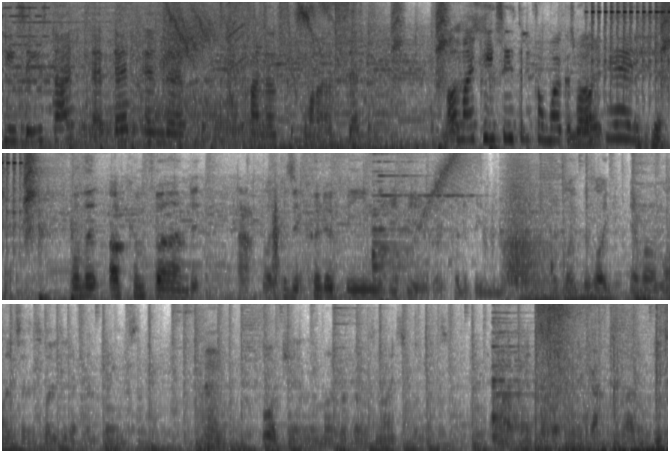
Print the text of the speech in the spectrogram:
PC's died, dead, dead, and uh, Final monitors dead. Oh, my PC's dead from work as well. My- Yay! Well, the, I've confirmed it. At, like, because it could have been the GPU, or it could have been the motherboard. But like, there's like everyone online says there's loads of different things. Hmm. Fortunately, my brother was nice for once. I made the graphics card in his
